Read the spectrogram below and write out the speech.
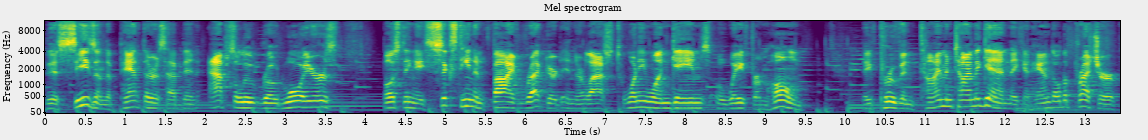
this season. The Panthers have been absolute road warriors, boasting a 16 and 5 record in their last 21 games away from home. They've proven time and time again they can handle the pressure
